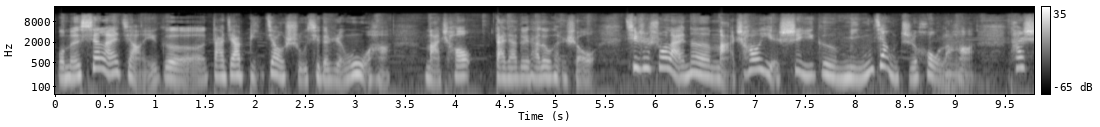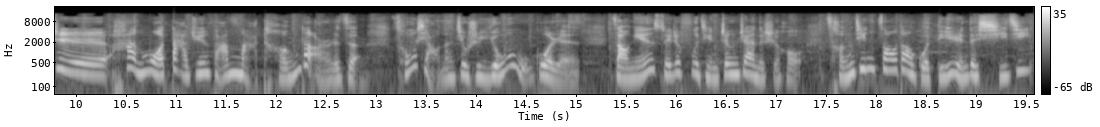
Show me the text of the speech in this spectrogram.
我们先来讲一个大家比较熟悉的人物哈，马超。大家对他都很熟。其实说来呢，马超也是一个名将之后了哈。他是汉末大军阀马腾的儿子，从小呢就是勇武过人。早年随着父亲征战的时候，曾经遭到过敌人的袭击，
